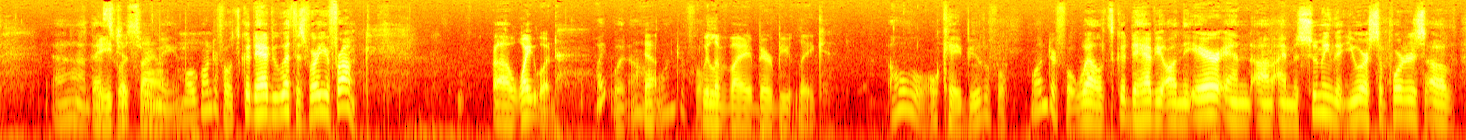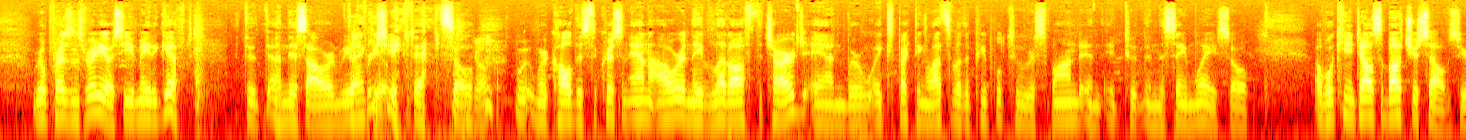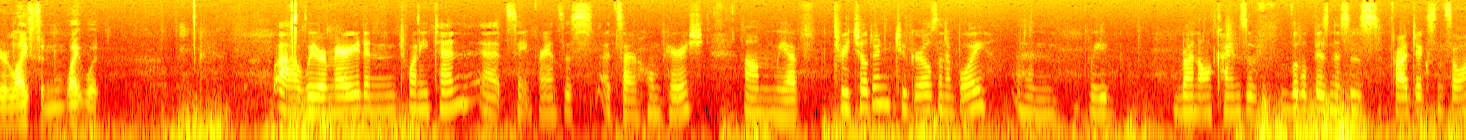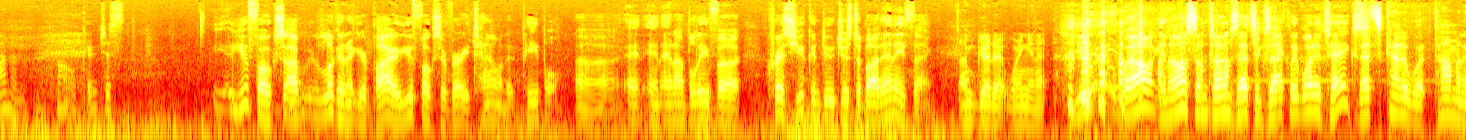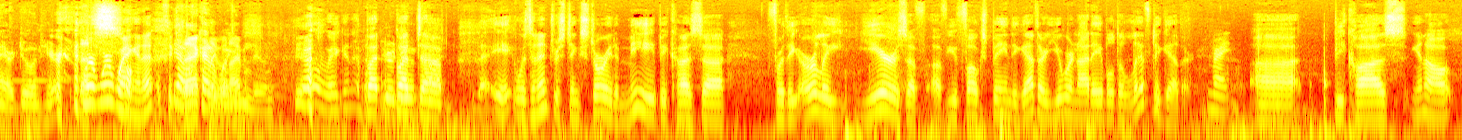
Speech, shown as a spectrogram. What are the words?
Ah, that's H is what threw silent. me. Well, wonderful. It's good to have you with us. Where are you from? Uh, Whitewood. Whitewood. Oh, Yeah. wonderful. We live by Bear Butte Lake. Oh, okay, beautiful, wonderful. Well, it's good to have you on the air, and um, I'm assuming that you are supporters of Real Presence Radio. I see you made a gift to, on this hour, and we Thank you. appreciate that. So we- we're called this the Chris and Anna Hour, and they've let off the charge, and we're expecting lots of other people to respond in in- to in the same way. So, uh, what can you tell us about yourselves, your life in Whitewood? Uh, we were married in 2010 at St. Francis. It's our home parish. Um, we have three children, two girls and a boy, and we run all kinds of little businesses, projects, and so on. And Oh, okay. just Y- You folks, I'm looking at your bio. You folks are very talented people, uh, and, and and I believe uh, Chris, you can do just about anything. I'm good at winging it. You, well, you know, sometimes that's exactly what it takes. That's kind of what Tom and I are doing here. we're, we're winging it. That's Yeah, exactly kinda what winging I'm doing. We're winging it. But You're but uh, it was an interesting story to me because uh, for the early years of, of you folks being together, you were not able to live together right. uh, because you know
